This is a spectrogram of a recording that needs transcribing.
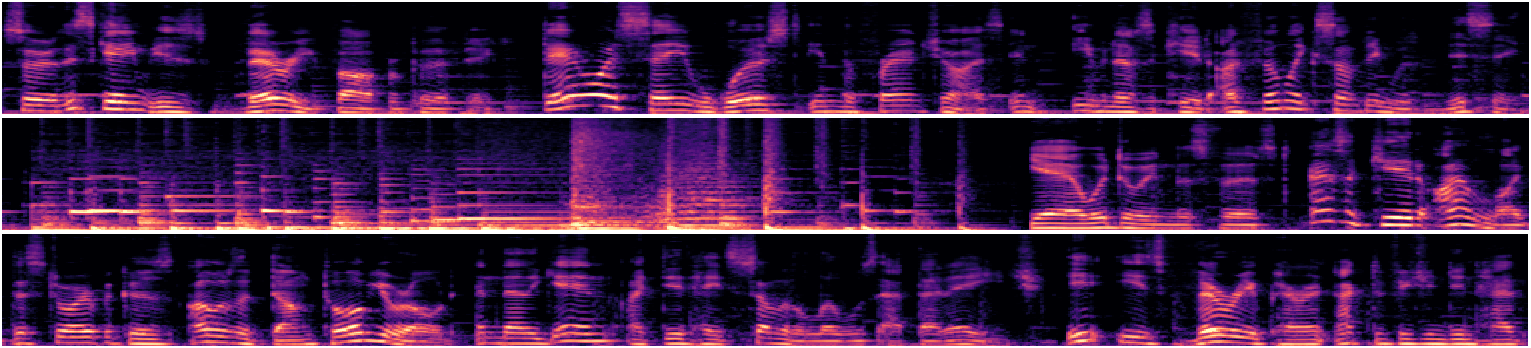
So this game is very far from perfect. Dare I say worst in the franchise, and even as a kid I felt like something was missing. Yeah, we're doing this first. As a kid, I liked the story because I was a dumb 12 year old, and then again, I did hate some of the levels at that age. It is very apparent Activision didn't have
